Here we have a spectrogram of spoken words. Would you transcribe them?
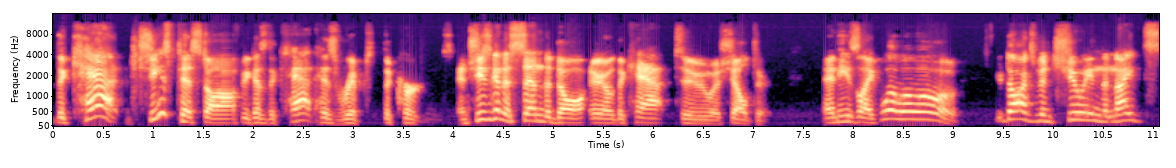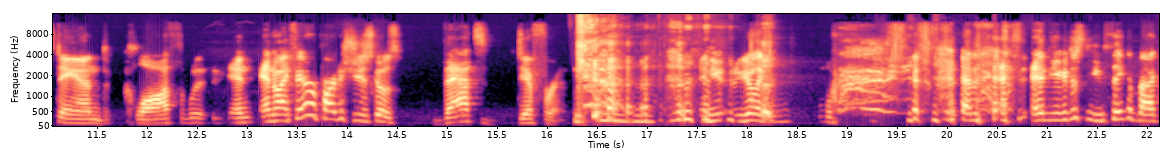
the cat, she's pissed off because the cat has ripped the curtains, and she's going to send the dog, you know, the cat to a shelter. And he's like, "Whoa, whoa, whoa, whoa! Your dog's been chewing the nightstand cloth." With and and my favorite part is she just goes, "That's different," Mhm. and you you're like. and and you just you think about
